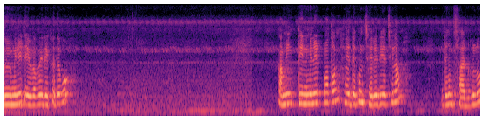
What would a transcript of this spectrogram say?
দুই মিনিট এইভাবেই রেখে দেব। আমি তিন মিনিট মতন, এই দেখুন, ছেড়ে দিয়েছিলাম। দেখুন, সাইডগুলো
